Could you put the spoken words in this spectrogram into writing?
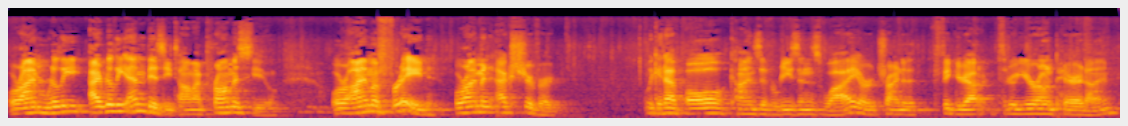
Or I'm really, I really am busy, Tom, I promise you. Or I'm afraid. Or I'm an extrovert. We could have all kinds of reasons why, or trying to figure out through your own paradigm.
